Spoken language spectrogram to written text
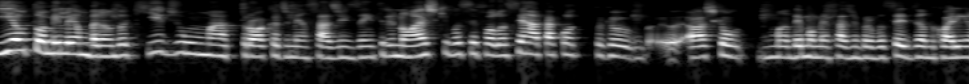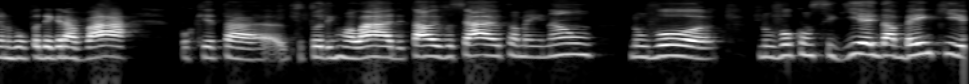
E eu tô me lembrando aqui de uma troca de mensagens entre nós que você falou assim: ah, tá. Porque eu, eu acho que eu mandei uma mensagem para você dizendo, Corinha, eu não vou poder gravar porque tá tô toda enrolada e tal. E você, ah, eu também não não vou, não vou conseguir, ainda bem que,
